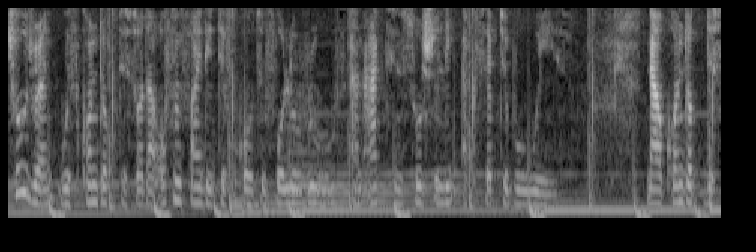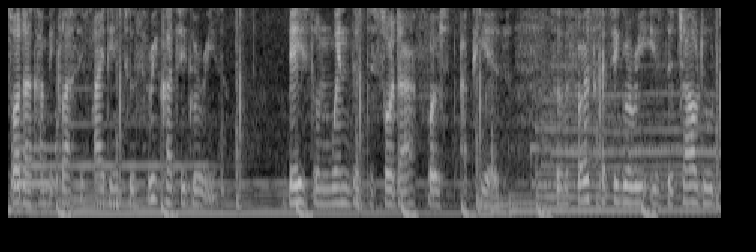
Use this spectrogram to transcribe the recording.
Children with conduct disorder often find it difficult to follow rules and act in socially acceptable ways. Now, conduct disorder can be classified into three categories based on when the disorder first appears. So, the first category is the childhood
